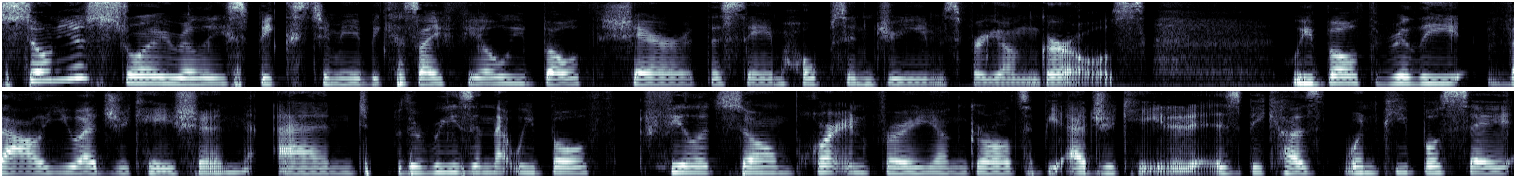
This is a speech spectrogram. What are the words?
Sonia's story really speaks to me because I feel we both share the same hopes and dreams for young girls we both really value education and the reason that we both feel it's so important for a young girl to be educated is because when people say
